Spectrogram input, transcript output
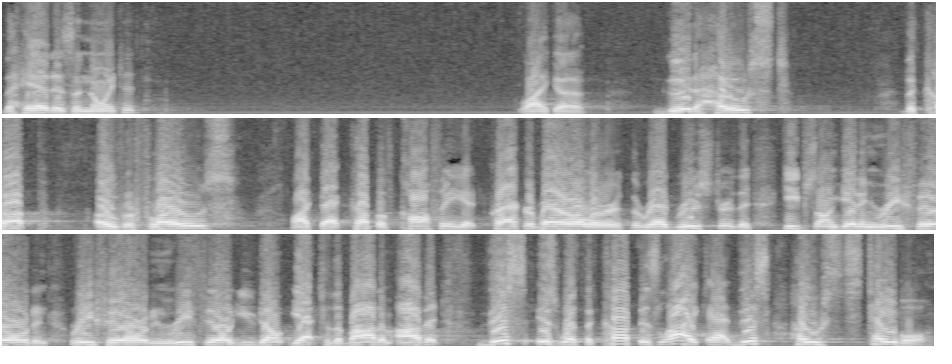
The head is anointed like a good host. The cup overflows like that cup of coffee at Cracker Barrel or at the Red Rooster that keeps on getting refilled and refilled and refilled. You don't get to the bottom of it. This is what the cup is like at this host's table.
